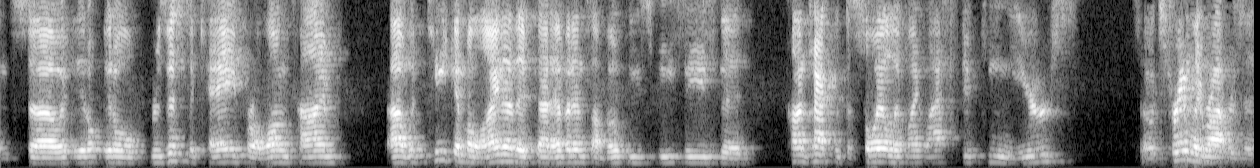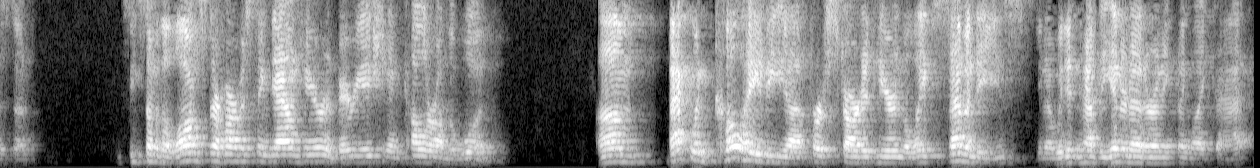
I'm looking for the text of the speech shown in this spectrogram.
And so it'll, it'll resist decay for a long time. Uh, with teak and Malina, they've got evidence on both these species that contact with the soil, it might last 15 years. So extremely rot resistant. You see some of the logs they're harvesting down here and variation in color on the wood. Um, back when Culhavy uh, first started here in the late 70s, you know, we didn't have the internet or anything like that.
